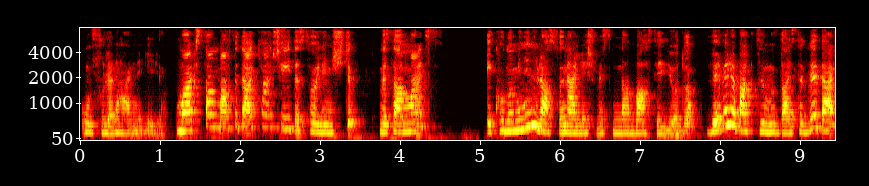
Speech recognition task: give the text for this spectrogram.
unsurlar haline geliyor. Marx'tan bahsederken şeyi de söylemiştim. Mesela Marx ekonominin rasyonelleşmesinden bahsediyordu. Weber'e baktığımızda ise Weber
